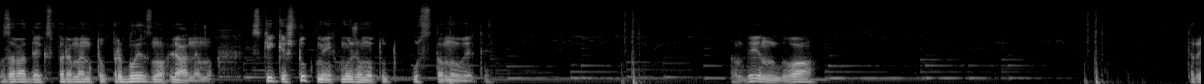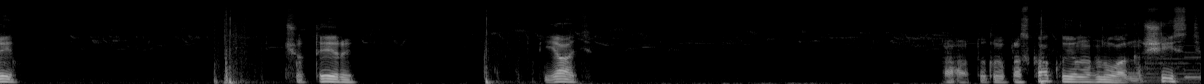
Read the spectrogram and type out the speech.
заради експерименту приблизно глянемо, скільки штук ми їх можемо тут установити. Один, два. Три. Чотири. П'ять. Ага, тут ми проскакуємо. Ну ладно, шість.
